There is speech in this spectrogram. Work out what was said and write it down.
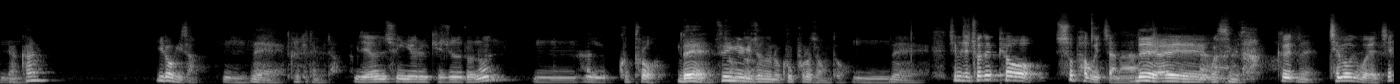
음. 약한 1억 이상. 음. 네, 그렇게 됩니다. 이제 연수익률 기준으로는 음, 한 9%. 네, 수익률 정도. 기준으로 9% 정도. 음. 네, 지금 이제 조 대표 수업하고 있잖아. 네, 예, 예, 아. 맞습니다. 그 네. 제목이 뭐였지?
